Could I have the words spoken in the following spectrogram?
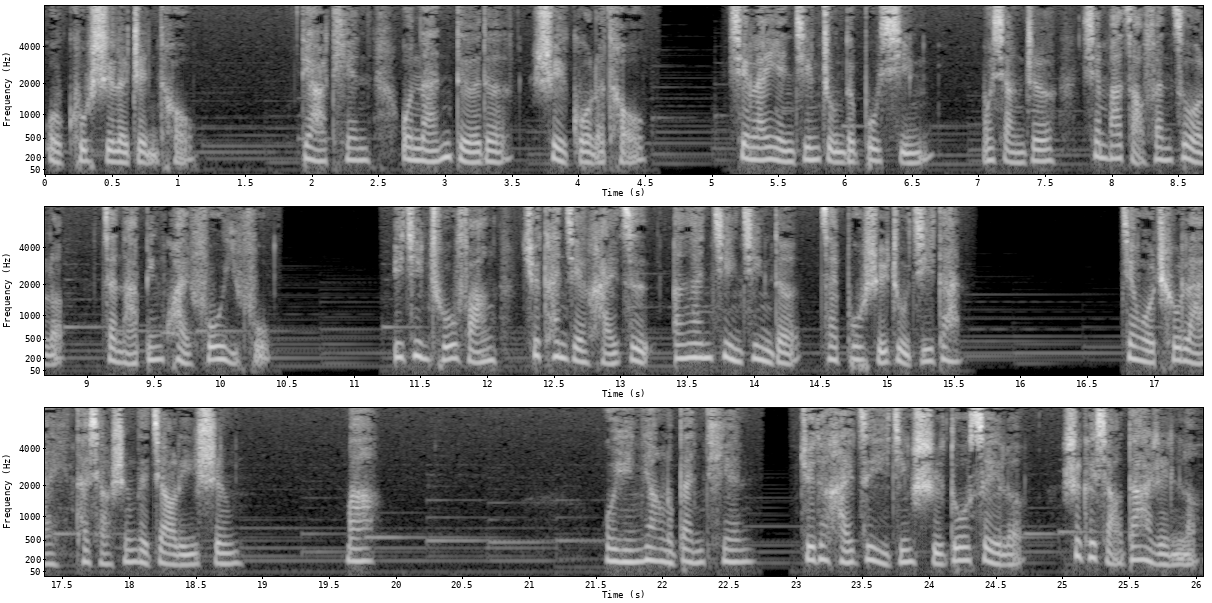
我哭湿了枕头。第二天，我难得的睡过了头，醒来眼睛肿得不行。我想着先把早饭做了，再拿冰块敷一敷。一进厨房，却看见孩子安安静静的在剥水煮鸡蛋。见我出来，他小声的叫了一声“妈”。我酝酿了半天，觉得孩子已经十多岁了，是个小大人了，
